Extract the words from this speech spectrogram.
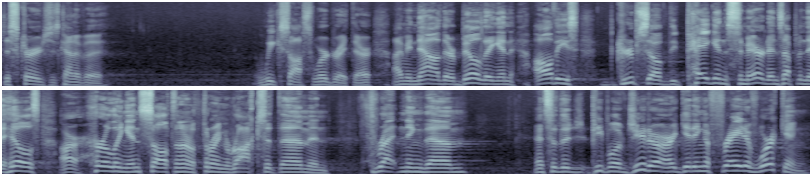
Discouraged is kind of a weak sauce word right there. I mean, now they're building, and all these groups of the pagan Samaritans up in the hills are hurling insults and throwing rocks at them and threatening them. And so the people of Judah are getting afraid of working.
